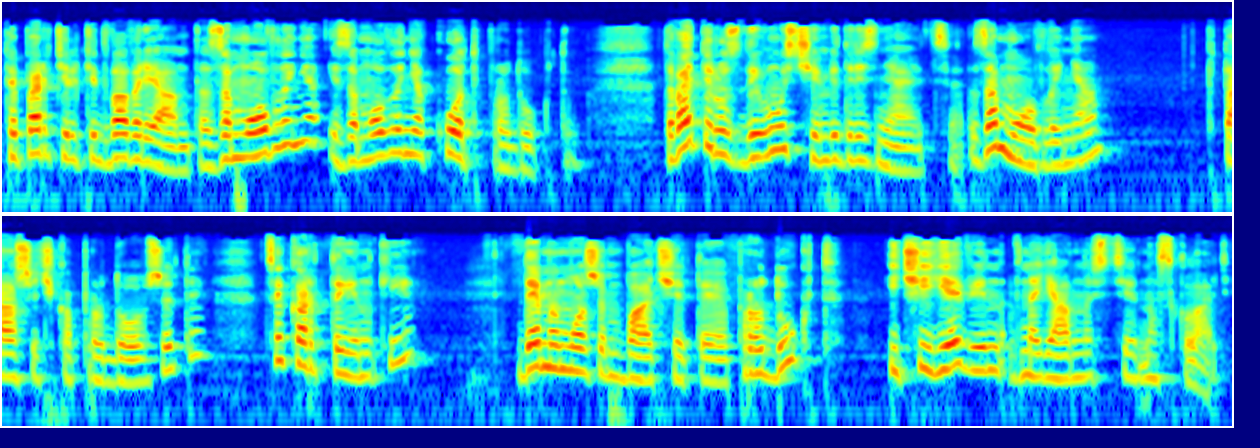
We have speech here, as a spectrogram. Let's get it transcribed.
тепер тільки два варіанти: замовлення і замовлення код продукту. Давайте роздивимось, чим відрізняється. Замовлення, пташечка продовжити. Це картинки, де ми можемо бачити продукт і чи є він в наявності на складі.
